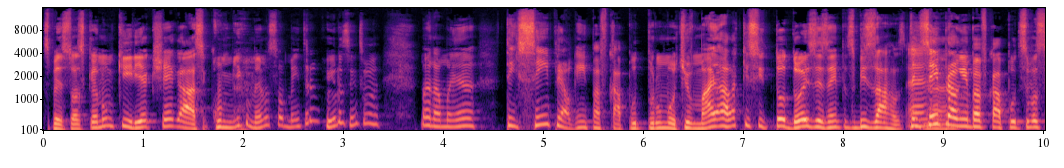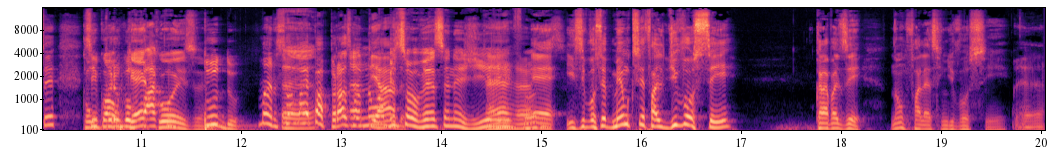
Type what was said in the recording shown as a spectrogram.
as pessoas que eu não queria que chegasse. Comigo mesmo eu sou bem tranquilo, assim. tipo, Mano, amanhã tem sempre alguém pra ficar puto por um motivo mais. Ela que citou dois exemplos bizarros. Tem É. sempre alguém pra ficar puto. Se você Com se qualquer preocupar coisa. com tudo, mano, só vai pra próxima é não piada. absorver essa energia. É, e é. É, e se você, mesmo que você fale de você, o cara vai dizer, não fale assim de você. É.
